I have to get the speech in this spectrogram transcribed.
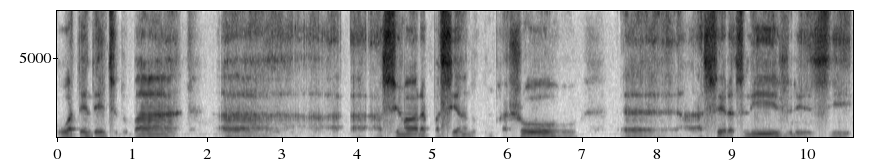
o atendente do bar, a, a, a senhora passeando com o cachorro, é, as feiras livres e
